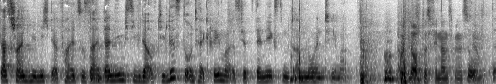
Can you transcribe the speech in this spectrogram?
Das scheint mir nicht der Fall zu sein. Dann nehme ich Sie wieder auf die Liste und Herr Kremer ist jetzt der Nächste mit einem neuen Thema. Heute auch das Finanzministerium. So,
